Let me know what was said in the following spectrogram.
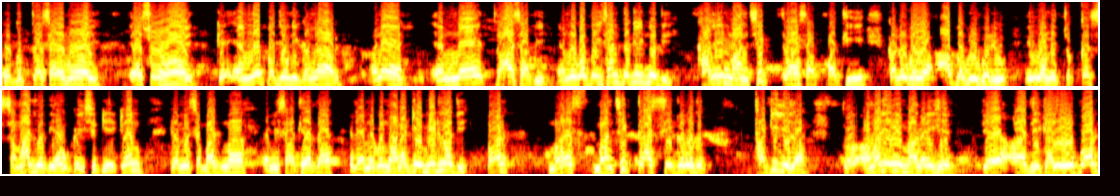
કે ગુપ્તા સાહેબ હોય એસો હોય, કે એમને પજવણી કરનાર અને એમને ત્રાસ આપી. એમને કોઈ પૈસાની તકલીફ નથી ખાલી માનસિક ત્રાસ આપવાથી કનુભાઈએ આ પગલું ભર્યું એવું અમે ચોક્કસ સમાજ વતી આવું કહી શકીએ. કેમ? કે અમે સમાજમાં એમની સાથે હતા, એટલે એમને કોઈ નાણાકીય ભીડ નહોતી. પણ માણસ માનસિક ત્રાસથી એટલો બધો થાકી ગયેલા. તો અમારી એવી માગણી છે કે આ અધિકારીઓ ઉપર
